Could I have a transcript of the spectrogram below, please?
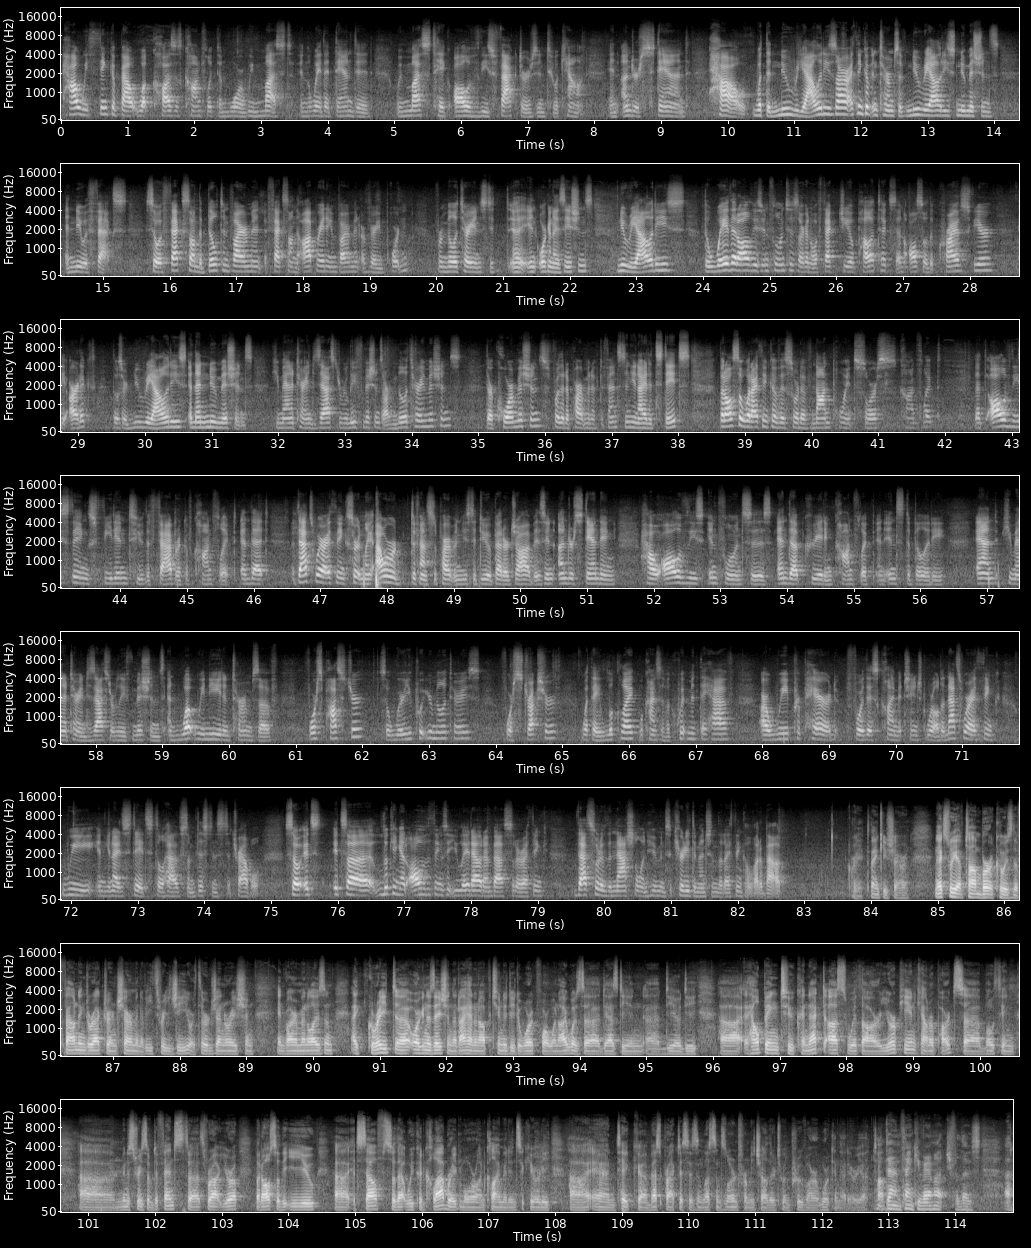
how we think about what causes conflict and war, we must, in the way that Dan did, we must take all of these factors into account and understand how, what the new realities are. I think of in terms of new realities, new missions, and new effects. So effects on the built environment, effects on the operating environment are very important for military insti- uh, in organizations. New realities, the way that all these influences are going to affect geopolitics and also the cryosphere, the Arctic, those are new realities. And then new missions. Humanitarian disaster relief missions are military missions. They're core missions for the Department of Defense in the United States but also what I think of as sort of non-point source conflict, that all of these things feed into the fabric of conflict, and that that's where I think certainly our Defense Department needs to do a better job is in understanding how all of these influences end up creating conflict and instability and humanitarian disaster relief missions and what we need in terms of force posture, so where you put your militaries, force structure, what they look like, what kinds of equipment they have, are we prepared for this climate changed world? And that's where I think we in the United States still have some distance to travel. So it's, it's uh, looking at all of the things that you laid out, Ambassador. I think that's sort of the national and human security dimension that I think a lot about. Great, thank you, Sharon. Next, we have Tom Burke, who is the founding director and chairman of E3G, or Third Generation Environmentalism, a great uh, organization that I had an opportunity to work for when I was uh, DASD and uh, DoD, uh, helping to connect us with our European counterparts, uh, both in uh, ministries of defense uh, throughout Europe, but also the EU uh, itself, so that we could collaborate more on climate insecurity and take best practices and lessons learned from each other to improve our work in that area. Tom? Dan, thank you very much for those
